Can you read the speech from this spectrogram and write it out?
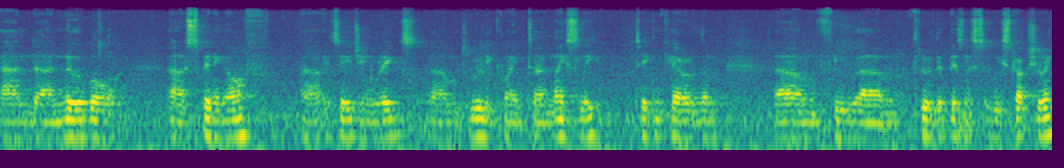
and uh, Noble uh, spinning off uh, its aging rigs um, really quite uh, nicely taking care of them um, through, um, through the business restructuring.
